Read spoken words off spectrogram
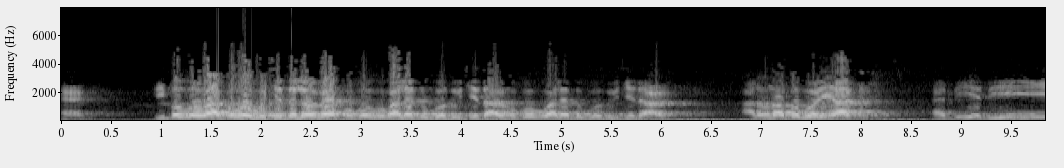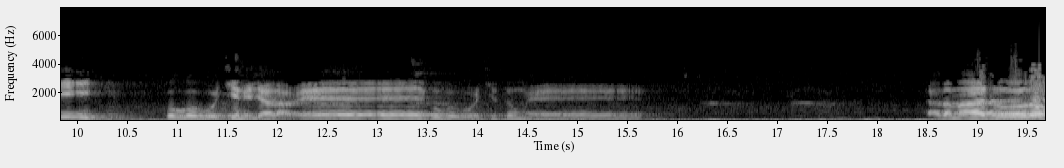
အဲဒီပုဂ္ဂိုလ်ကကိုယ့်ကိုယ်ကိုချစ်တယ်လို့ပဲဟိုပုဂ္ဂိုလ်ကလည်းသူ့ကိုယ်သူချစ်တာပဲဟိုပုဂ္ဂိုလ်ကလည်းသူ့ကိုယ်သူချစ်တာပဲအလုံးသောပုဂ္ဂိုလ်တွေဟာအတိအသည် ကိုယ်ကိုယ်ကိုချစ်နေကြတာပဲကိုယ်ကိုယ်ကိုချစ်ဆုံးမယ်သာသမာထိုသော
